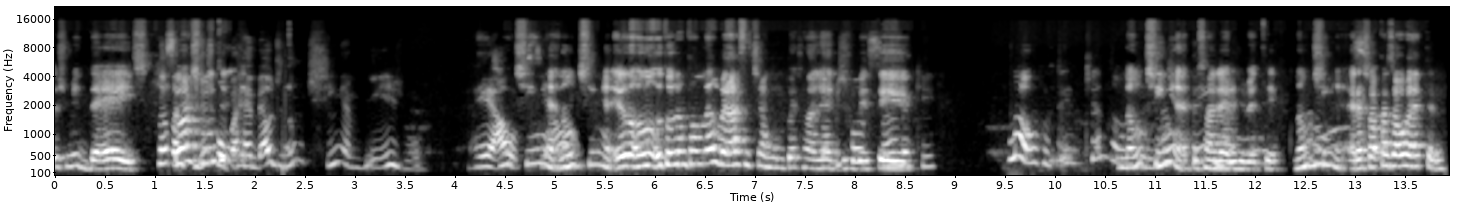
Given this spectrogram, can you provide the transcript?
2010. Nossa, eu acho desculpa, muito... Rebelde não tinha mesmo. Real. Não tinha, não tinha. Eu, eu, eu tô tentando lembrar se tinha algum personagem LGBT. Aqui. Não, não tinha não. Não tinha não personagem LGBT. Não, não tinha. Era só casal hétero.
